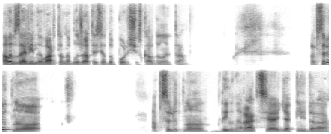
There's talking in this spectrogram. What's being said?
Але взагалі не варто наближатися до Польщі, сказав Дональд Трамп. Абсолютно абсолютно дивна реакція як лідера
